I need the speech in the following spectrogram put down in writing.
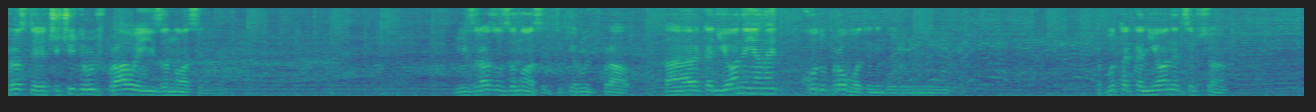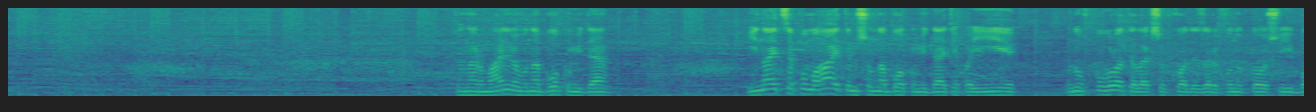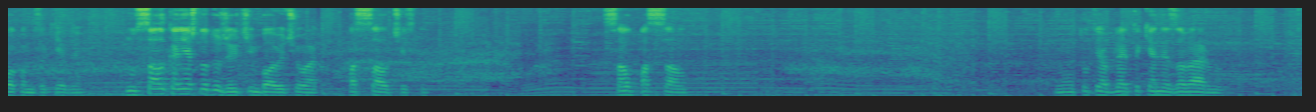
просто я чуть-чуть руль вправо і заносить. І зразу заносить, тільки руль вправо. Та каньйони я навіть ходу пробувати не буду ній їхати. Как будто каньйони це все. Це нормально, вона боком іде. І навіть це допомагає тим, що вона боком іде, типа її. Воно в повороти легше входить за рахунок того, що її боком закидує. Ну сал, звісно, дуже чимбовий чувак. Пассал чисто. Сал пассал. Ну тут я, блядь, таке не заверну.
